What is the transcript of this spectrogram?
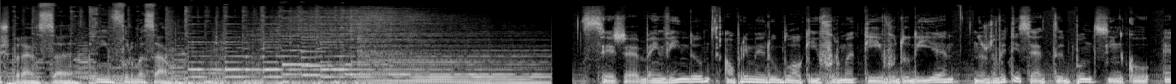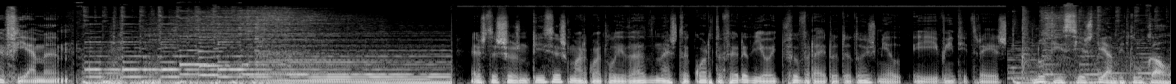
Esperança. Informação. Seja bem-vindo ao primeiro bloco informativo do dia nos 97.5 FM. Estas são as notícias que marcam a atualidade nesta quarta-feira, dia 8 de fevereiro de 2023. Notícias de âmbito local.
